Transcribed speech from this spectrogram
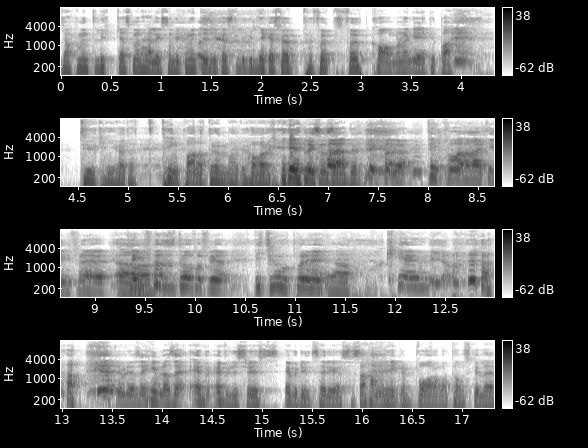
jag kommer inte lyckas med det här liksom Vi kommer inte lyckas, lyckas få upp, få upp, få upp kameran och grejer typ bara Du kan göra det, tänk på alla drömmar vi har liksom såhär typ Tänk på. Tänk har lagt in för det här. Ja. Tänk på som står på fel. Vi tror på dig. Ja, Jag gör det blev så himla så överdrivet seriöst- och så handlade det egentligen bara om att de skulle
